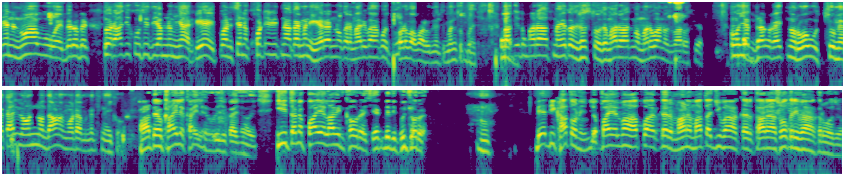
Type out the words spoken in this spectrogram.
એને નો આવવું હોય બરોબર? તો રાજી ખુશી થી એમને ત્યાં રે પણ છે ને ખોટી રીતના કઈ મને હેરાન ન કરે. મારી પાસે કોઈ જોડવા વાળું નથી મનસુખભાઈ. બાકી તો મારા હાથમાં એક જ રસ્તો છે. મારા હાથમાં મરવાનો જ વારો છે. હું એક ધારો રાત નો રોવું જ છું. મેં કાલનો અન્નનો દાણો મોઢામાં નથી નાખ્યો. હા તો ખાઈ લે ખાઈ લે બીજું કઈ ન હોય. ઈ તને પાયલ આવીને ખવડાવે છે. એક બે દી ભૂખ્યો રહે. બે દી ખાતો નહીં. જો પાયલ વાહ અપાર કર માણે માતાજી વાહ કર તારા છોકરી વાહ કરવો જો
